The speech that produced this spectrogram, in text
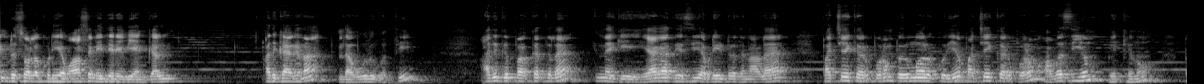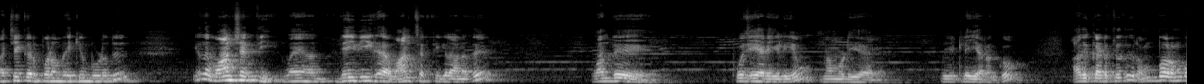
என்று சொல்லக்கூடிய வாசனை திரவியங்கள். அதுக்காக தான் இந்த ஊதுபத்தி. அதுக்கு பக்கத்தில் இன்றைக்கி ஏகாதசி அப்படின்றதுனால பச்சை கற்பூரம் பெருமாளுக்குரிய பச்சை கற்பூரம் அவசியம் வைக்கணும். பச்சை கற்பூரம் வைக்கும் பொழுது இந்த வான் சக்தி தெய்வீக வான் சக்திகளானது வந்து பூஜை அறையிலையும் நம்முடைய வீட்டிலையும் இறங்கும். அதுக்கு அடுத்தது ரொம்ப ரொம்ப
